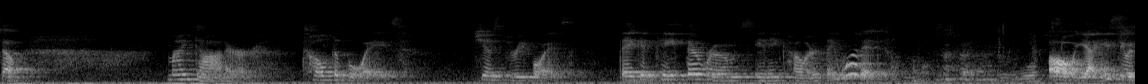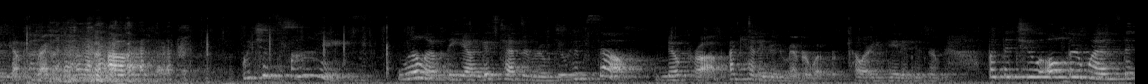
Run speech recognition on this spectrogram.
So my daughter told the boys, she has three boys, they could paint their rooms any color they wanted. Oh, yeah, you see what's coming, right? Um, which is fine. Willem, the youngest, has a room to himself. No problem. I can't even remember what color he painted his room. But the two older ones, the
